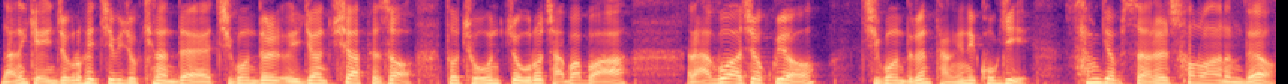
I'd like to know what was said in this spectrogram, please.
나는 개인적으로 횟집이 좋긴 한데 직원들 의견 취합해서 더 좋은 쪽으로 잡아봐 라고 하셨고요. 직원들은 당연히 고기, 삼겹살을 선호하는데요.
